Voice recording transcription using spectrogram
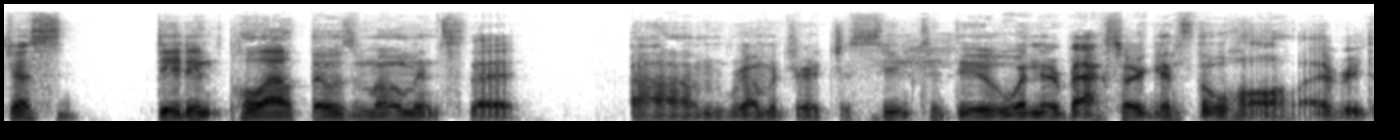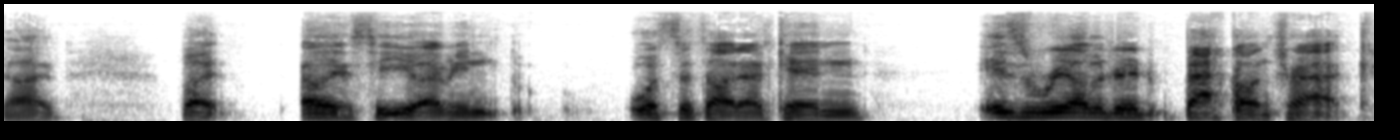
just didn't pull out those moments that um, Real Madrid just seem to do when their backs are against the wall every time. But Elias, to you, I mean, what's the thought now? Can is Real Madrid back on track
